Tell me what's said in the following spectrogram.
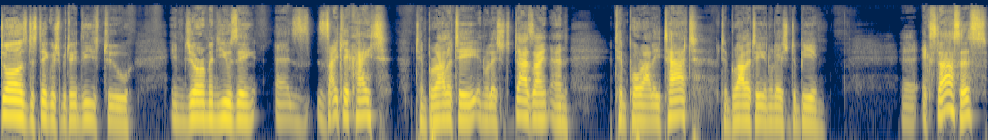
does distinguish between these two, in German using as Zeitlichkeit, temporality in relation to Dasein, and Temporalität, temporality in relation to being. Uh, ecstasis,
